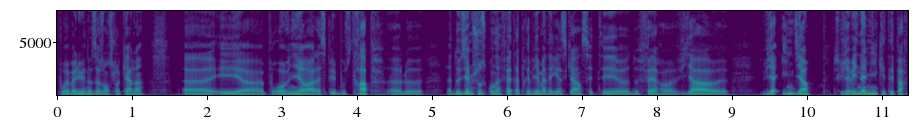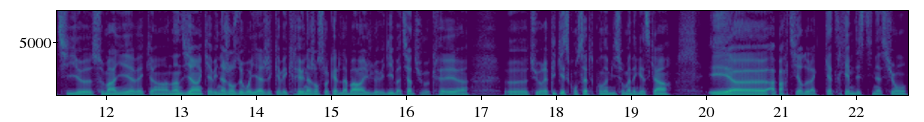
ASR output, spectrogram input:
pour évaluer nos agences locales. Euh, et euh, pour revenir à l'aspect bootstrap, le, la deuxième chose qu'on a faite après via Madagascar, c'était de faire via, via India. Parce que j'avais une amie qui était partie euh, se marier avec un Indien qui avait une agence de voyage et qui avait créé une agence locale là-bas. Et je lui avais dit, bah tiens, tu veux créer, euh, tu veux répliquer ce concept qu'on a mis sur Madagascar. Et euh, à partir de la quatrième destination,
